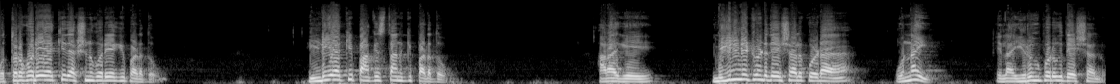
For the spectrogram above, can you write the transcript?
ఉత్తర కొరియాకి దక్షిణ కొరియాకి పడదు. ఇండియాకి పాకిస్తాన్కి పడదు. అలాగే మిగిలినటువంటి దేశాలు కూడా ఉన్నాయి. ఇలా ఇరుగు పొరుగు దేశాలు.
